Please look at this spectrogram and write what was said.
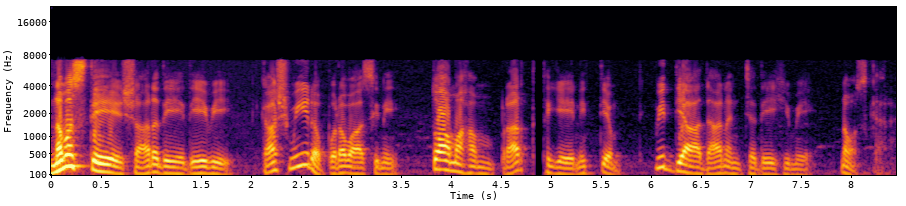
ನಮಸ್ತೆ ಶಾರದೆ ದೇವಿ, ಕಾಶ್ಮೀರ ಪುರವಾಸಿನಿ, ತ್ವಾಮಹಂ ಪ್ರಾರ್ಥೆಯೇ ನಿತ್ಯಂ, ವಿದ್ಯಾದಾನಂಚ ದೇಹಿಮೆ. ನಮಸ್ಕಾರ.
